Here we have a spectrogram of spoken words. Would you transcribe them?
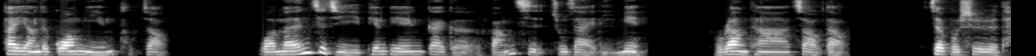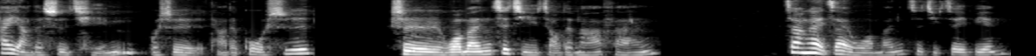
太阳的光明普照，我们自己偏偏盖个房子住在里面，不让它照到。这不是太阳的事情，不是它的过失，是我们自己找的麻烦。障碍在我们自己这边。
